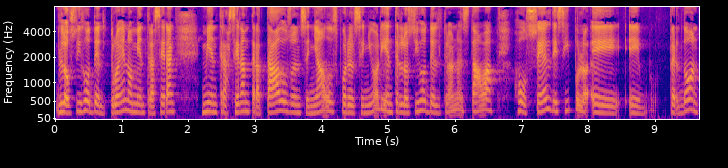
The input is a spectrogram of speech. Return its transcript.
Los hijos del trueno mientras eran mientras eran tratados o enseñados por el Señor y entre los hijos del trueno estaba José el discípulo eh, eh, perdón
